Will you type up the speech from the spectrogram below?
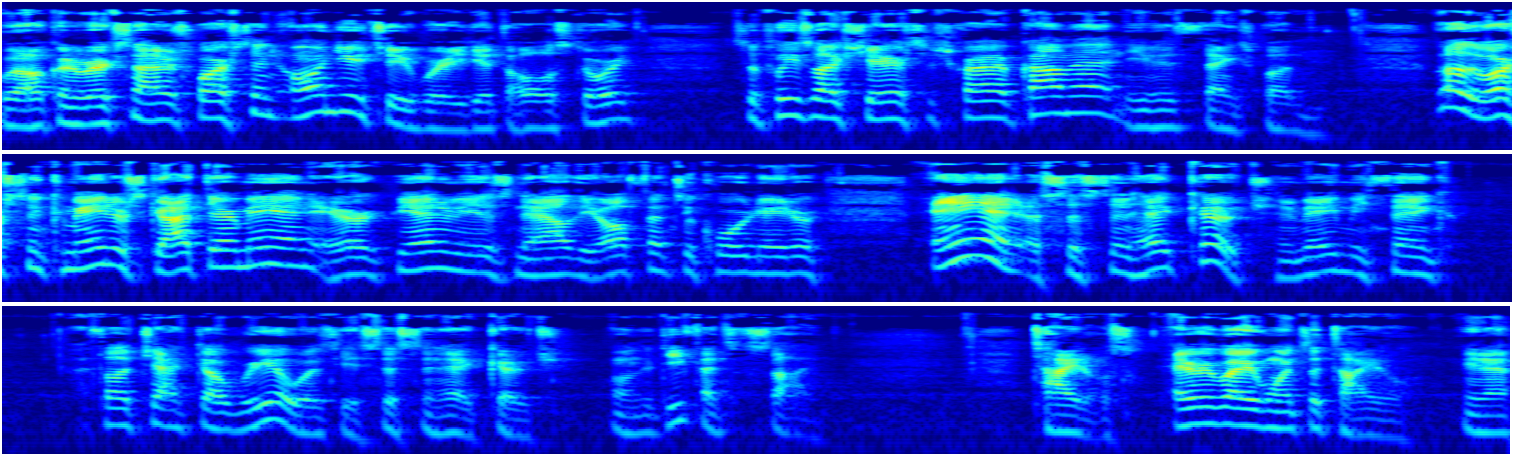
Welcome to Rick Snider's Washington on YouTube where you get the whole story. So please like, share, subscribe, comment, and even hit the thanks button. Well, the Washington Commanders got their man. Eric Bieniemy is now the offensive coordinator and assistant head coach. It made me think, I thought Jack Del Rio was the assistant head coach on the defensive side. Titles. Everybody wants a title, you know.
